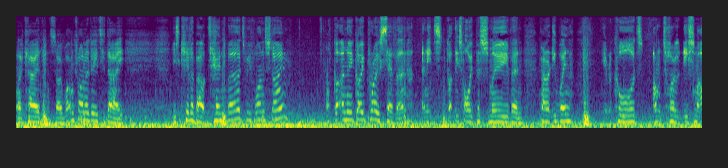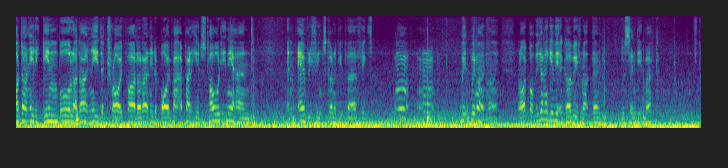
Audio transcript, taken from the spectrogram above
Okay then, so what I'm trying to do today is kill about 10 birds with one stone. I've got a new GoPro 7 and it's got this hyper smooth and apparently when it records I'm totally smart. I don't need a gimbal, I don't need a tripod, I don't need a bipod. Apparently you just hold it in your hand and everything's going to be perfect. We, we don't know, right? But we're going to give it a go. If not, then we'll send it back.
